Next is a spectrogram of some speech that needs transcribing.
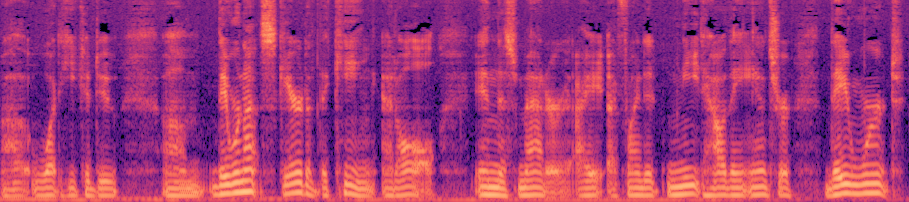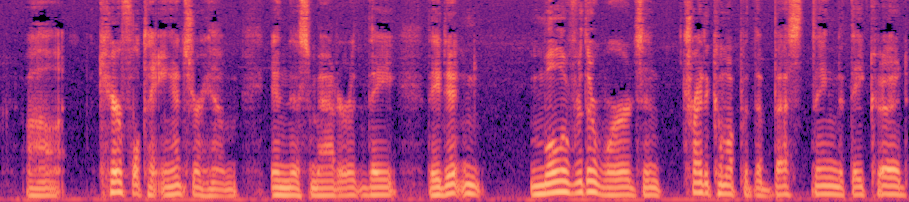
uh, what he could do um, they were not scared of the king at all in this matter. I, I find it neat how they answer. They weren't uh, careful to answer him in this matter. They they didn't mull over their words and try to come up with the best thing that they could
